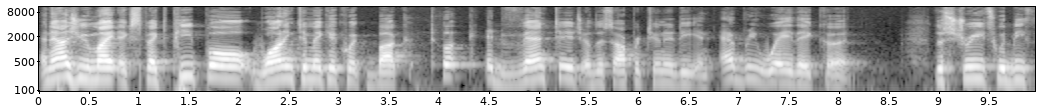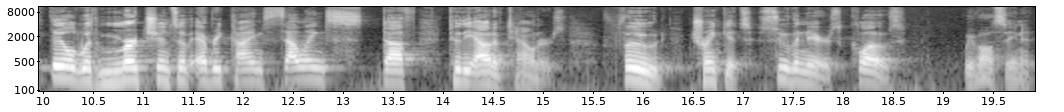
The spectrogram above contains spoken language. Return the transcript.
And as you might expect, people wanting to make a quick buck took advantage of this opportunity in every way they could. The streets would be filled with merchants of every kind selling stuff to the out of towners food, trinkets, souvenirs, clothes. We've all seen it.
